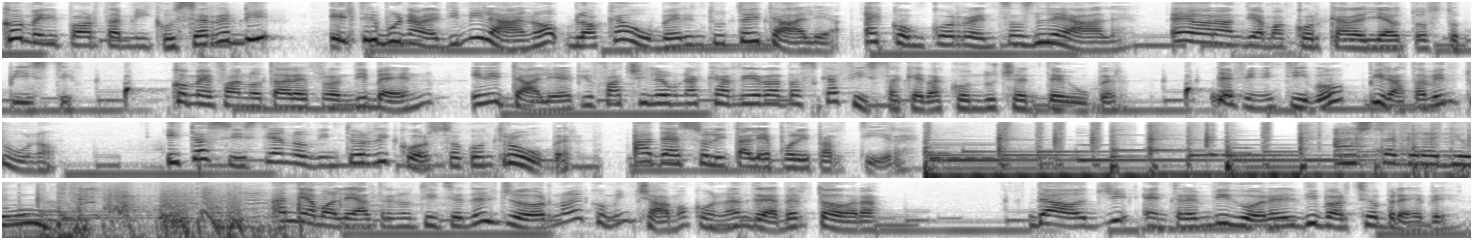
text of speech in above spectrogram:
Come riporta Amicus RB, il Tribunale di Milano blocca Uber in tutta Italia. È concorrenza sleale. E ora andiamo a corcare gli autostoppisti. Come fa notare Fran Di Ben, in Italia è più facile una carriera da scafista che da conducente Uber. Definitivo, Pirata 21. I tassisti hanno vinto il ricorso contro Uber. Adesso l'Italia può ripartire. Hashtag Radio 1. Andiamo alle altre notizie del giorno e cominciamo con Andrea Bertora. Da oggi entra in vigore il divorzio breve,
